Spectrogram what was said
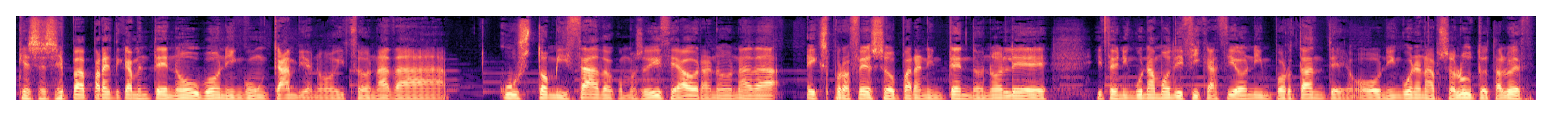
Que se sepa, prácticamente no hubo ningún cambio, no hizo nada customizado, como se dice ahora, ¿no? Nada exprofeso para Nintendo, no le hizo ninguna modificación importante o ninguna en absoluto, tal vez.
